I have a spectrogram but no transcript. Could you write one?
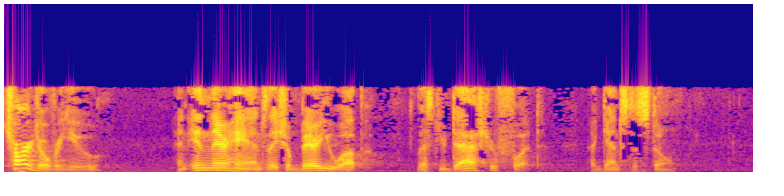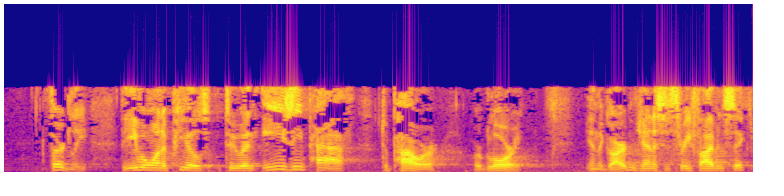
charge over you, and in their hands they shall bear you up lest you dash your foot against a stone. Thirdly, the evil one appeals to an easy path to power or glory. In the garden, Genesis 3, 5, and 6.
